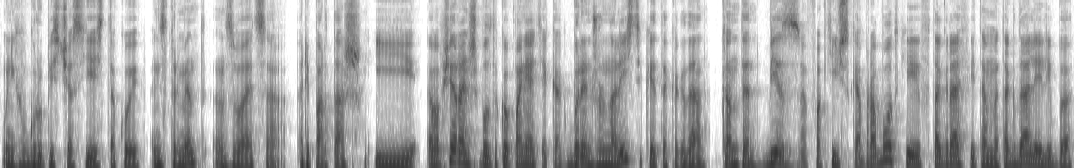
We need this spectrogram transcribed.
У них в группе сейчас есть такой инструмент, называется репортаж. И вообще раньше было такое понятие, как бренд-журналистика, это когда контент без фактической обработки, фотографий там и так далее, либо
